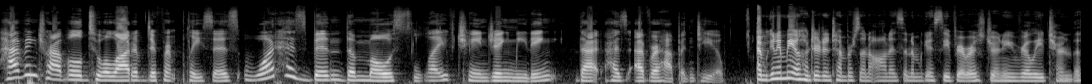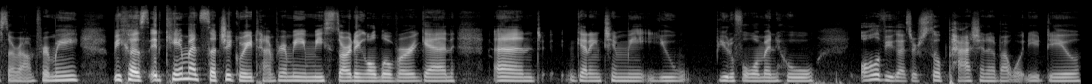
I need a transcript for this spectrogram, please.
Having traveled to a lot of different places, what has been the most life changing meeting that has ever happened to you? I'm going to be 110% honest and I'm going to see if Vaera's journey really turned this around for me because it came at such a great time for me, me starting all over again and getting to meet you beautiful woman who all of you guys are so passionate about what you do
